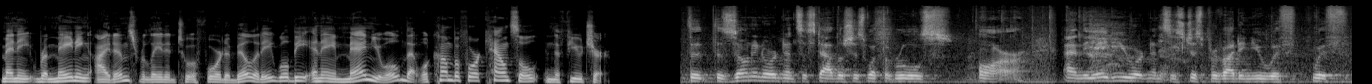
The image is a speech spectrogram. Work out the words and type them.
Many remaining items related to affordability will be in a manual that will come before council in the future. The, the zoning ordinance establishes what the rules are, and the ADU ordinance is just providing you with, with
